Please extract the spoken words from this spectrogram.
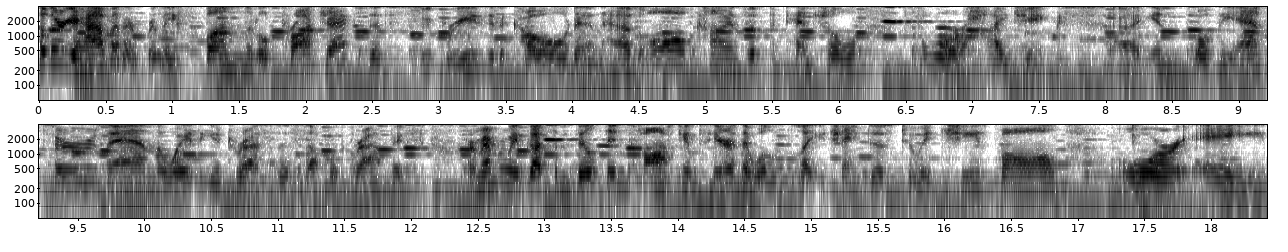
So there you have it, a really fun little project that's super easy to code and has all kinds of potential for hijinks uh, in both the answers and the way that you dress this up with graphics. Remember, we've got some built-in costumes here that will let you change this to a cheese ball or a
